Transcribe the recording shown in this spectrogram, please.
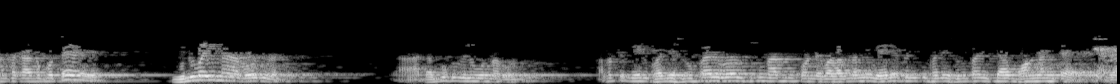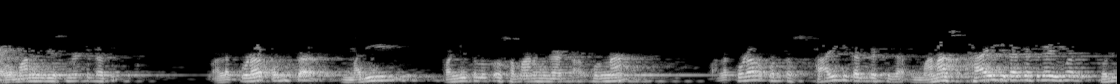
అంత కాకపోతే విలువైన రోజులు డబ్బుకు విలువ ఉన్న రోజులు కాబట్టి మీరు పదిహేను రూపాయలు రోజుకున్నారనుకోండి వాళ్ళందరినీ వేరే పెంచి పదిహేను రూపాయలు ఇచ్చా బాగుందంటే అది అవమానం చేసినట్టు కాదు. వాళ్ళకు కూడా కొంత మరీ పండితులతో సమానంగా కాకుండా వాళ్ళకు కూడా కొంత స్థాయికి తగ్గట్టుగా మన స్థాయికి తగ్గట్టుగా ఇవ్వాలి. కొన్ని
